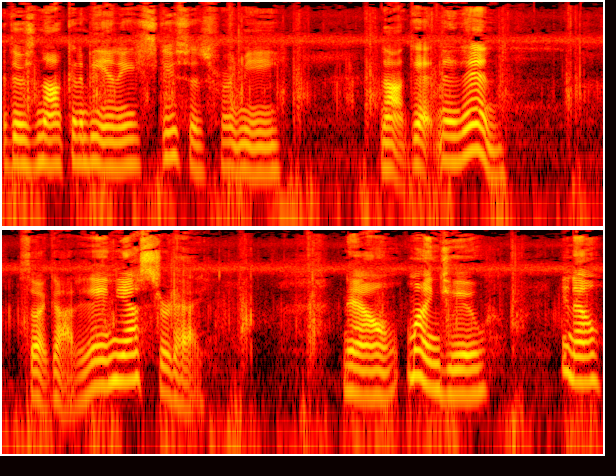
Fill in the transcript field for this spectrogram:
there's not going to be any excuses for me not getting it in. So I got it in yesterday. Now, mind you, you know,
